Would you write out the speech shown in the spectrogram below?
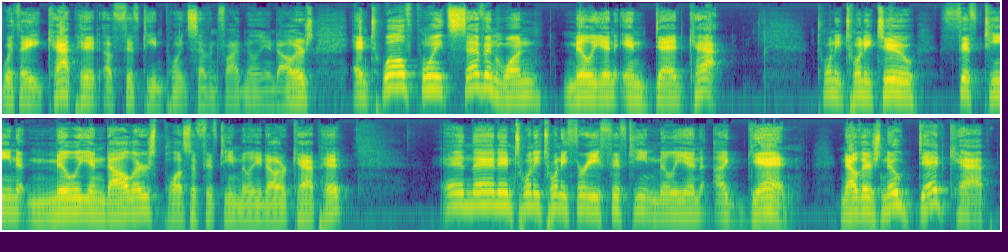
with a cap hit of $15.75 million and $12.71 million in dead cap. 2022, $15 million plus a $15 million cap hit. And then in 2023, 15 million again. Now there's no dead cap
